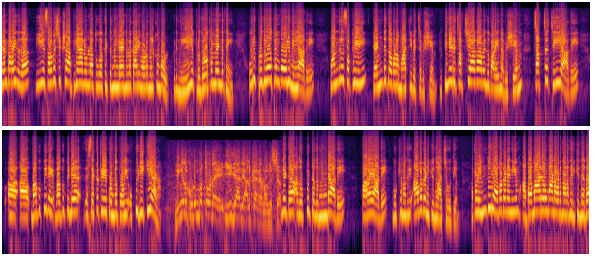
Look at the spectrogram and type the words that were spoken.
ഞാൻ പറയുന്നത് ഈ സർവശിക്ഷ അഭിയാനുള്ള തുക കിട്ടുന്നില്ല എന്നുള്ള കാര്യം അവിടെ നിൽക്കുമ്പോൾ ഒരു നേരിയ പ്രതിരോധം വേണ്ടതേ? ഒരു പ്രതിരോധം പോലും ഇല്ലാതെ മന്ത്രിസഭയിൽ രണ്ടു തവണ മാറ്റിവെച്ച വിഷയം. പിന്നീട് ചർച്ചയാകാമെന്ന് പറയുന്ന വിഷയം ചർച്ച ചെയ്യാതെ വകുപ്പിനെ വകുപ്പിന്റെ സെക്രട്ടറിയെ കൊണ്ടുപോയി ഒപ്പിടിക്കുകയാണ്. നിങ്ങൾ കുടുംബത്തോടെ ഈ ജാതി ആൾക്കാരാണോ മിസ്റ്റർ? എന്നിട്ട് അത് ഒപ്പിട്ടത് മിണ്ടാതെ പറയാതെ മുഖ്യമന്ത്രി അവഗണിക്കുന്നു ആ ചോദ്യം. അപ്പോൾ എന്തൊരു അവഗണനയും അപമാനവുമാണ് അവിടെ നടന്നിരിക്കുന്നത്?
